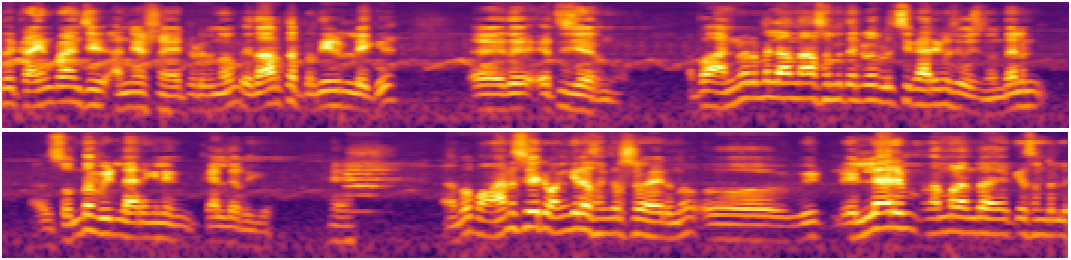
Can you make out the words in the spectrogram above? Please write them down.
ഇത് ക്രൈംബ്രാഞ്ച് അന്വേഷണം ഏറ്റെടുക്കുന്നതും യഥാർത്ഥ പ്രതികളിലേക്ക് ഇത് എത്തിച്ചേർന്നു. അപ്പോൾ അൻവർമല്ല എന്ന ആ സമയത്ത് എന്നോട് വിളിച്ച് കാര്യങ്ങൾ ചോദിച്ചു. എന്തായാലും സ്വന്തം വീട്ടിൽ ആരെങ്കിലും കല്ലെറിയോ. അപ്പോൾ മാനസികമായിട്ട് ഭയങ്കര സംഘർഷമായിരുന്നു. എല്ലാരും വീട്ടിൽ എല്ലാവരും നമ്മൾ എന്താ കെ സെന്ററിൽ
